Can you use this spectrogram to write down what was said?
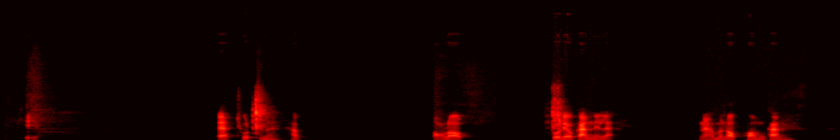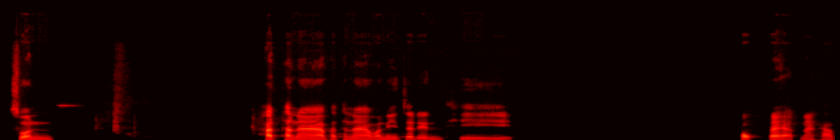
โอเคแปดชุดนะครับสองรอบตัวเดียวกันนี่แหละนะมันออกพร้อมกัน ส่วนพัฒนาพัฒนาวันนี้จะเด่นที่หกแปดนะครับ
